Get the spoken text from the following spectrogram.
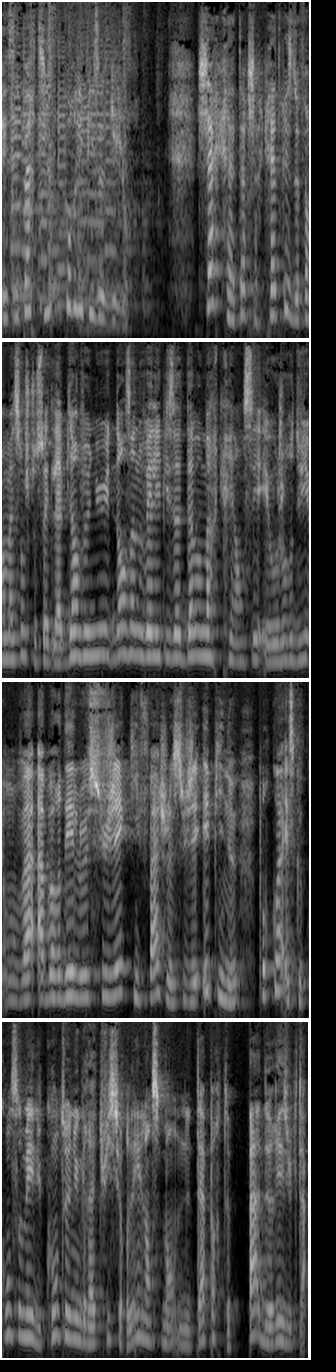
et c'est parti pour l'épisode du jour. Chers créateurs, chères créatrices de formation, je te souhaite la bienvenue dans un nouvel épisode d'Amomar Créancé et aujourd'hui on va aborder le sujet qui fâche, le sujet épineux. Pourquoi est-ce que consommer du contenu gratuit sur les lancements ne t'apporte pas de résultats?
